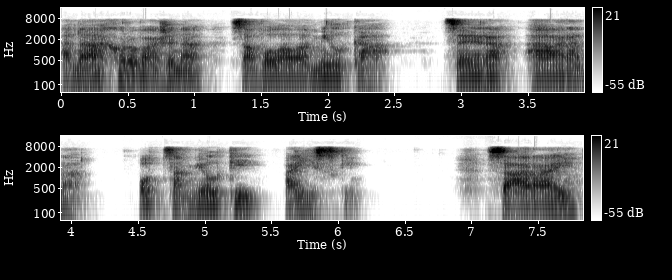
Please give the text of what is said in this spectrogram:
a Náchorová žena sa volala Milká, dcéra Hárana, otca Milky a Isky. Sáraj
